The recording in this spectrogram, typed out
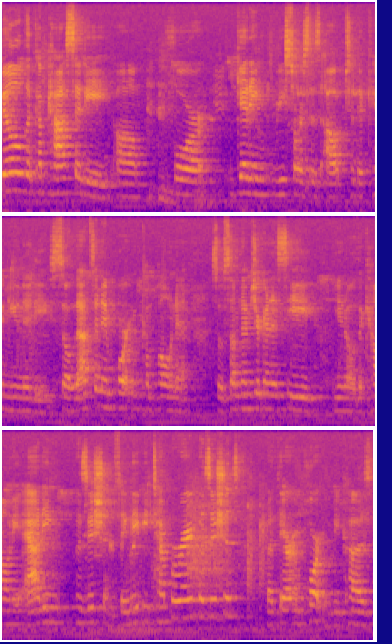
build the capacity um, for getting resources out to the community. So that's an important component. So sometimes you're gonna see, you know, the county adding positions. They may be temporary positions, but they're important because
